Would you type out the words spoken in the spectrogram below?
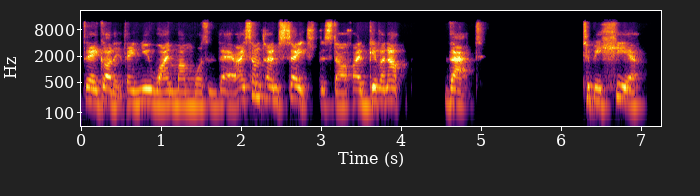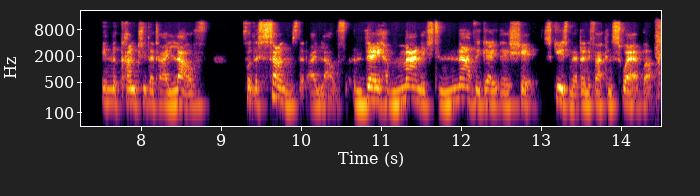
they got it. They knew why mum wasn't there. I sometimes say to the staff, I've given up that to be here in the country that I love for the sons that I love. And they have managed to navigate their shit. Excuse me, I don't know if I can swear, but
